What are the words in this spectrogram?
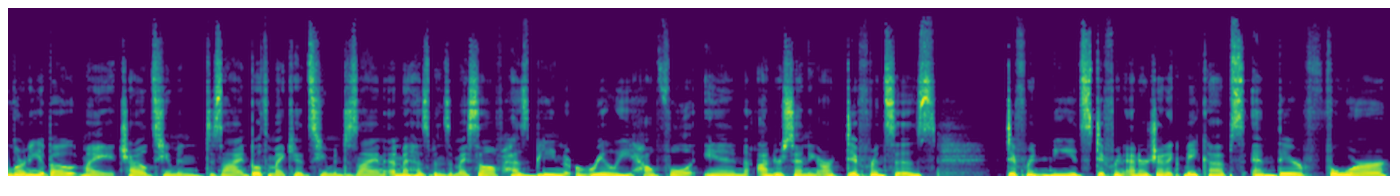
learning about my child's human design, both of my kids' human design, and my husband's and myself has been really helpful in understanding our differences, different needs, different energetic makeups, and therefore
